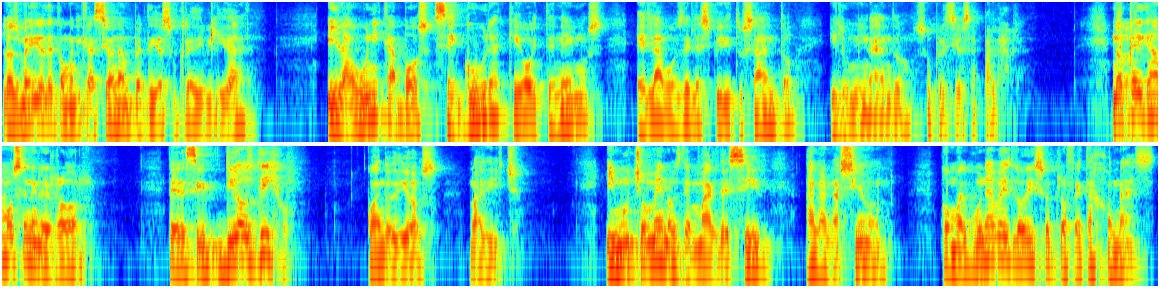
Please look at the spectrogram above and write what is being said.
Los medios de comunicación han perdido su credibilidad y la única voz segura que hoy tenemos es la voz del Espíritu Santo iluminando su preciosa palabra. No caigamos en el error de decir Dios dijo cuando Dios no ha dicho. Y mucho menos de maldecir a la nación, como alguna vez lo hizo el profeta Jonás,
